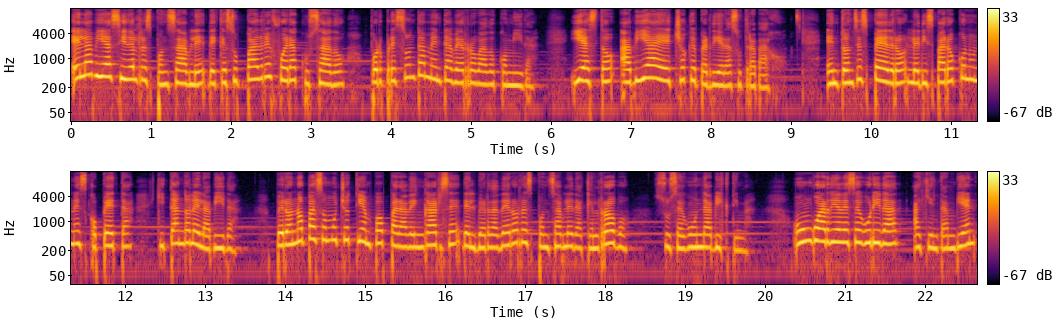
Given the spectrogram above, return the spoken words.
Él había sido el responsable de que su padre fuera acusado por presuntamente haber robado comida, y esto había hecho que perdiera su trabajo. Entonces Pedro le disparó con una escopeta, quitándole la vida, pero no pasó mucho tiempo para vengarse del verdadero responsable de aquel robo, su segunda víctima, un guardia de seguridad a quien también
